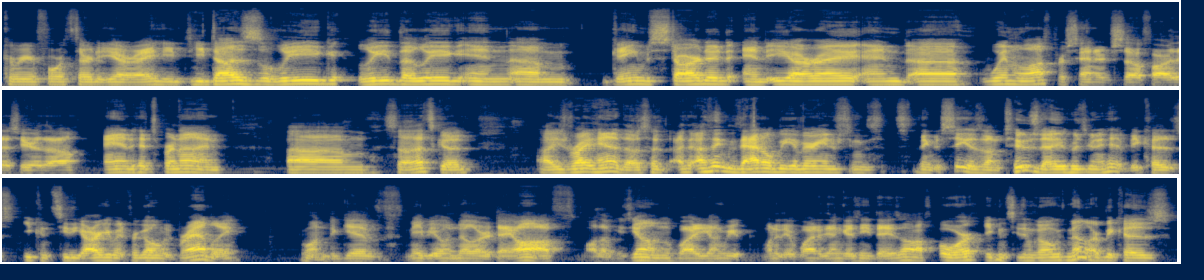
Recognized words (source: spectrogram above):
career 430 ERA. He he does league lead the league in um, games started and ERA and uh, win loss percentage so far this year, though, and hits per nine. Um, so that's good. Uh, he's right-handed though, so I, I think that'll be a very interesting thing to see. Is on Tuesday who's going to hit because you can see the argument for going with Bradley wanting to give maybe Owen Miller a day off, although he's young. Why do young one of the why do the young guys need days off? Or you can see them going with Miller because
